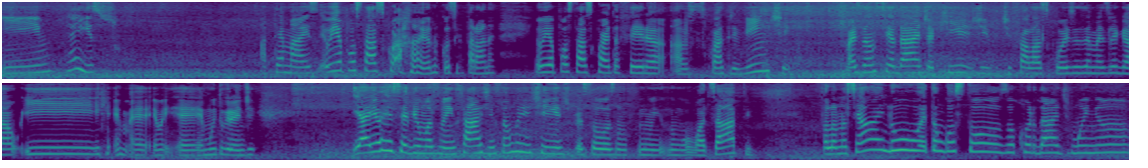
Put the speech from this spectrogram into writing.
E é isso. Até mais. Eu ia postar as. Ah, eu não consigo parar, né? Eu ia postar as quarta-feira às 4h20, mas a ansiedade aqui de, de falar as coisas é mais legal. E é, é, é, é muito grande. E aí eu recebi umas mensagens tão bonitinhas de pessoas no, no, no WhatsApp falando assim: ai, Lu, é tão gostoso acordar de manhã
